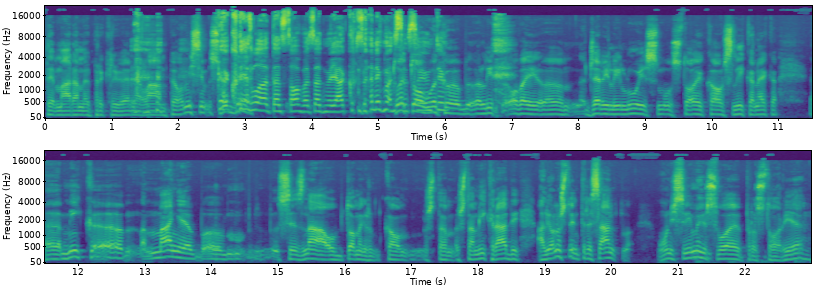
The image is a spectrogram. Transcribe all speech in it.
te marame prekrivene lampe. O, mislim, svugde... Kako izgleda ta soba? Sad me jako zanima to je to uvek, tim... Uh, lit, ovaj, uh, Jerry Lee Lewis mu stoji kao slika neka. Uh, Mik uh, manje uh, se zna o tome kao šta, šta Mik radi, ali ono što je interesantno, oni svi imaju svoje prostorije,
